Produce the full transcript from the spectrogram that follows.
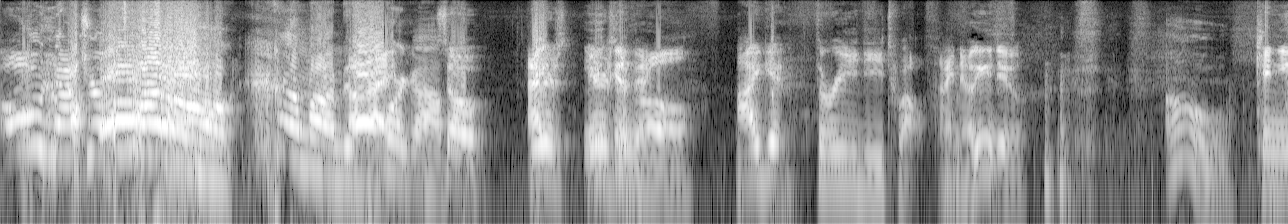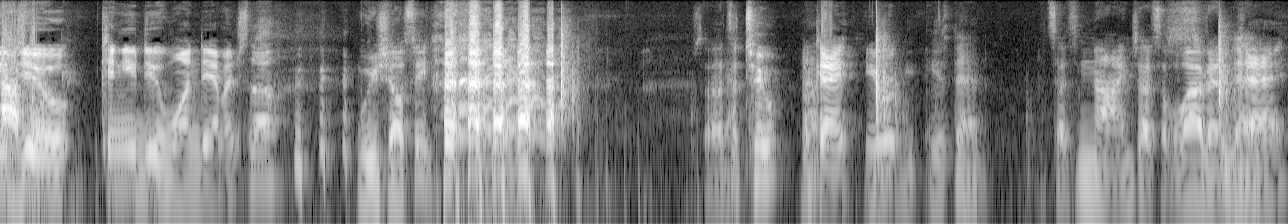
Oh, natural! Oh, come on, this All right, poor goblin. So here's here's the can roll. I get three d12. I know you do. Oh, Can you Half do? Can you do one damage though? We shall see. so that's a two. Okay. You're he's dead. So that's nine. So that's 11. Okay.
